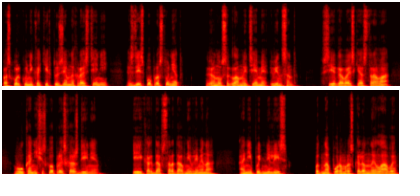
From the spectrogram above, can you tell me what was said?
поскольку никаких туземных растений здесь попросту нет», — вернулся к главной теме Винсент. «Все Гавайские острова вулканического происхождения, и когда в стародавние времена они поднялись под напором раскаленной лавы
